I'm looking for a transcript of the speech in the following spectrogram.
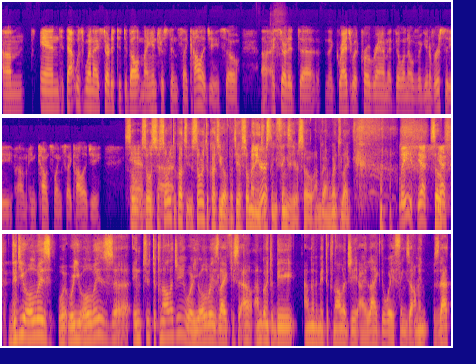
Um, and that was when I started to develop my interest in psychology. So uh, I started uh, the graduate program at Villanova University um, in counseling psychology. So, and, so, so sorry uh, to cut you. Sorry to cut you off, but you have so many sure. interesting things here. So I'm, I'm going to like. Please, yes. So, yes. did you always? Were you always uh, into technology? Were you always like you said? Oh, I'm going to be. I'm going to be technology. I like the way things are. I mean, was that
